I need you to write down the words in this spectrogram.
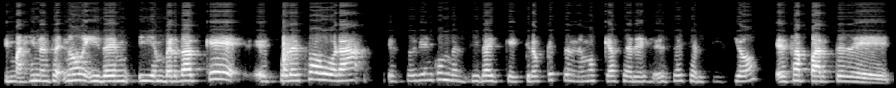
Imagínense, no, y, de, y en verdad que eh, por eso ahora estoy bien convencida y que creo que tenemos que hacer e-, ese ejercicio, esa parte de,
